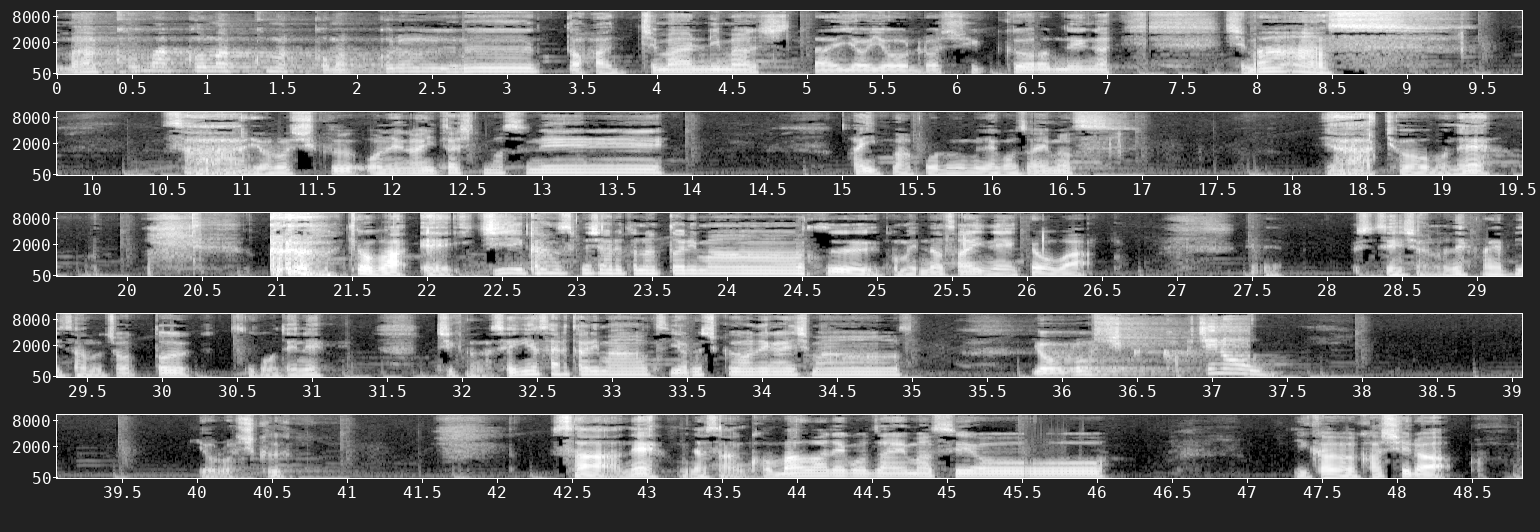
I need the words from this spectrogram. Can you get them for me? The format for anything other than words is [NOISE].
まこまこまこまこまこるーと始まりましたよ。よろしくお願いします。さあ、よろしくお願いいたしますね。はい、マコルームでございます。いやー、今日もね、今日は、えー1時間スペシャルとなっております。ごめんなさいね、今日は。えー出演者のね、あやぴーさんのちょっと都合でね、時間が制限されております。よろしくお願いします。よろしく、カプチーノよろしく。さあね、皆さんこんばんはでございますよ。いかがかしら？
